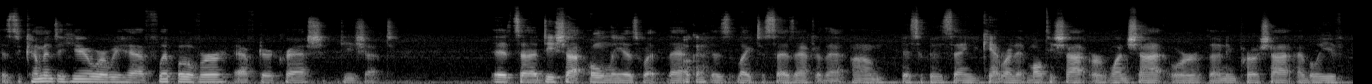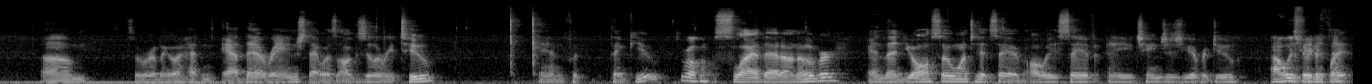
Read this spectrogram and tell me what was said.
is to come into here where we have flip over after crash D shot. It's uh, D shot only is what that is Okay. is like to says after that. Um, basically saying you can't run it multi shot or one shot or the new pro shot, I believe. Um, so we're gonna go ahead and add that range. That was auxiliary two. And put, thank you You're welcome. slide that on over and then you also want to hit save always save any changes you ever do I always forget Flight? that.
